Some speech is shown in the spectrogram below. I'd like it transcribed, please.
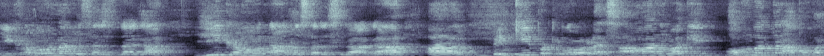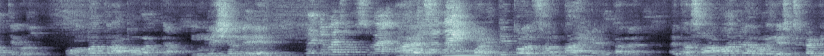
ಈ ಕ್ರಮವನ್ನು ಅನುಸರಿಸಿದಾಗ ಈ ಕ್ರಮವನ್ನು ಅನುಸರಿಸಿದಾಗ ಆ ಬೆಂಕಿ ಪಟ್ಟಣದ ಒಳಗಡೆ ಸಾಮಾನ್ಯವಾಗಿ ಒಂಬತ್ತರ ಅಪವರ್ತ್ಯಗಳು ಒಂಬತ್ತರ ಅಪವರ್ತ್ಯ ಇಂಗ್ಲಿಷಲ್ಲಿ. ಮಲ್ಟಿಪಲ್ಸ್ ಅಂತ ಹೇಳ್ತಾರೆ. ಆಯ್ತಾ ಸಾಮಾನ್ಯ ಅದರೊಳಗೆ ಎಷ್ಟು ಕಡ್ಡಿ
